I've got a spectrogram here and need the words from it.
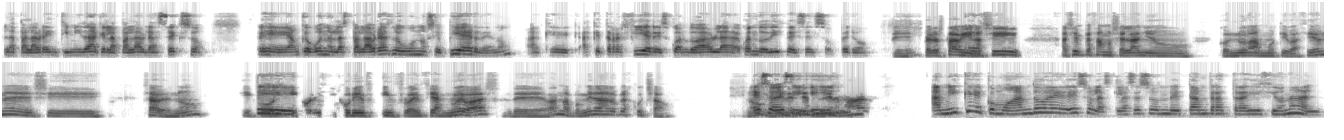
la palabra intimidad que la palabra sexo. Eh, aunque bueno, las palabras luego uno se pierde, ¿no? ¿A qué, a qué te refieres cuando habla, cuando dices eso? Pero sí, pero está bien, Eh. así, así empezamos el año con nuevas motivaciones y, ¿sabes, no? Y con, Sí. y con, y con inf- influencias nuevas de, anda, pues mira lo que he escuchado. ¿no? Eso es, y- bien, y- viene mal. A mí que como ando eh, eso, las clases son de tantra tradicional.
